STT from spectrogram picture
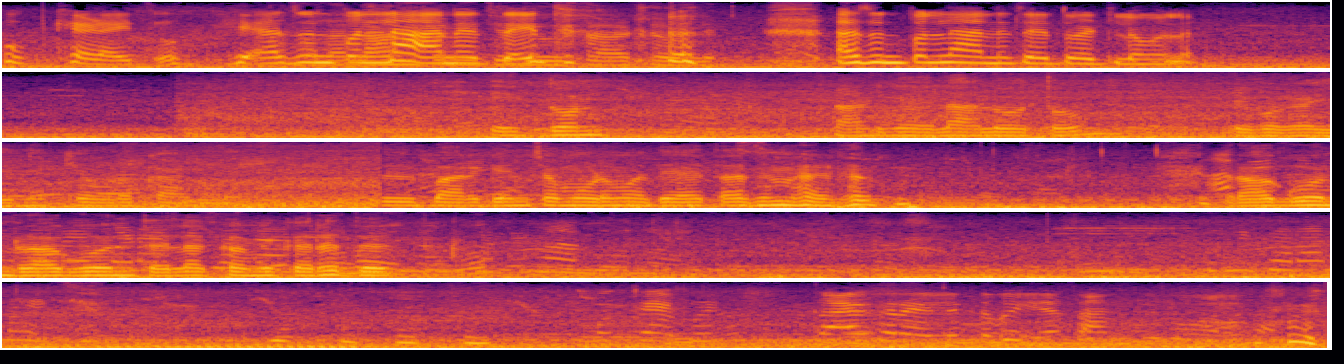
खूप खेळायचो. हे अजून पण लहानच आहेत. अजून पण लहानच आहेत वाटलं मला. एक दोन प्लांट घ्यायला आलो होतो. ते बघा हिने केवढं काढलं. बार्गेनच्या मोडमध्ये आहेत आज मॅडम रागवून रागवून त्याला कमी करत आहेत हा, दोन आहे. तुम्ही करा नाही मग काय पण काय करायला तर भैया सांगते तुम्हाला प-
